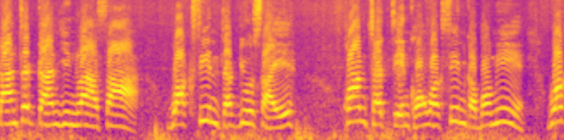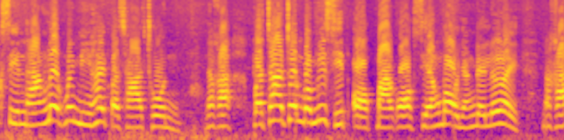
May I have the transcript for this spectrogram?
การจัดการยิงลาซาวัคซีนจากยูใสความชัดเจนของวัคซีนกับบอมี่วัคซีนทางเลือกไม่มีให้ประชาชนนะคะ ประชาชนบอมี่สิทธิ์ออกปากออกเสียงบอกอย่างใดเลยนะคะ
